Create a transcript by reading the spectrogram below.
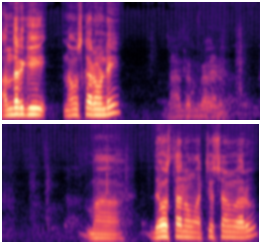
అందరికీ నమస్కారం అండి. మా దేవస్థానం అచ్యుస్వామి వారు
